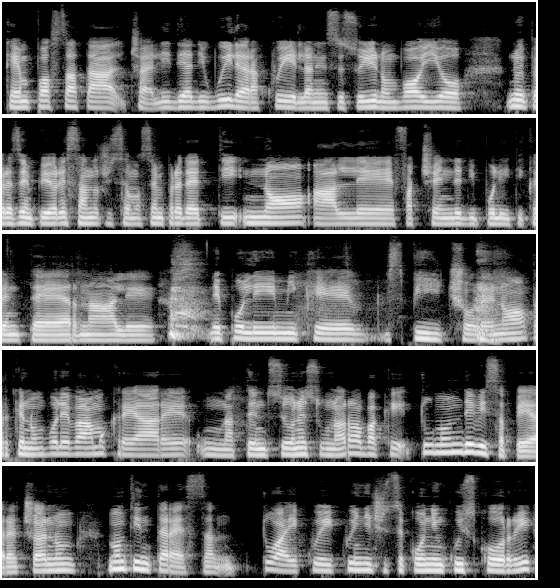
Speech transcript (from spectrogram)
che è un po' stata, cioè l'idea di Will era quella, nel senso io non voglio, noi per esempio io e Alessandro ci siamo sempre detti no alle faccende di politica interna, alle, le polemiche spicciole, no? Perché non volevamo creare un'attenzione su una roba che tu non devi sapere, cioè non, non ti interessa, tu hai quei 15 secondi in cui scorri,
